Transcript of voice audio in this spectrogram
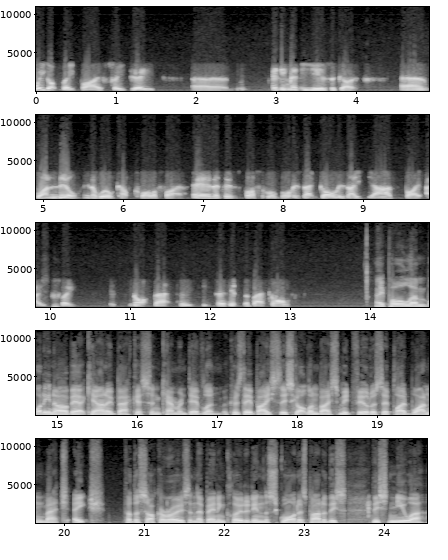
we got beat by Fiji uh, many, many years ago and 1 0 in a World Cup qualifier. Anything's possible, boys. That goal is eight yards by eight feet. It's not that easy to hit the back of. Hey Paul, um, what do you know about Keanu Baccus and Cameron Devlin? Because they're based, they're Scotland-based midfielders. They've played one match each for the Socceroos, and they've been included in the squad as part of this this newer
